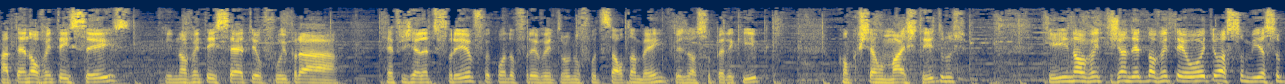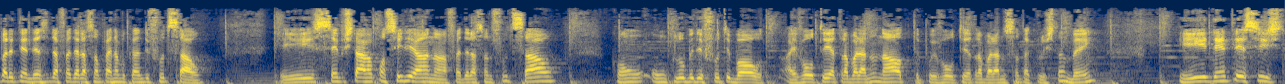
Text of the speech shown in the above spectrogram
até 96. Em 97 eu fui para Refrigerante Frevo, foi quando o Frevo entrou no futsal também, fez uma super equipe. Conquistamos mais títulos. E em 90, janeiro de 98 eu assumi a superintendência da Federação Pernambucana de Futsal. E sempre estava conciliando a Federação de Futsal com um clube de futebol. Aí voltei a trabalhar no Náutico, depois voltei a trabalhar no Santa Cruz também. E dentre esses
